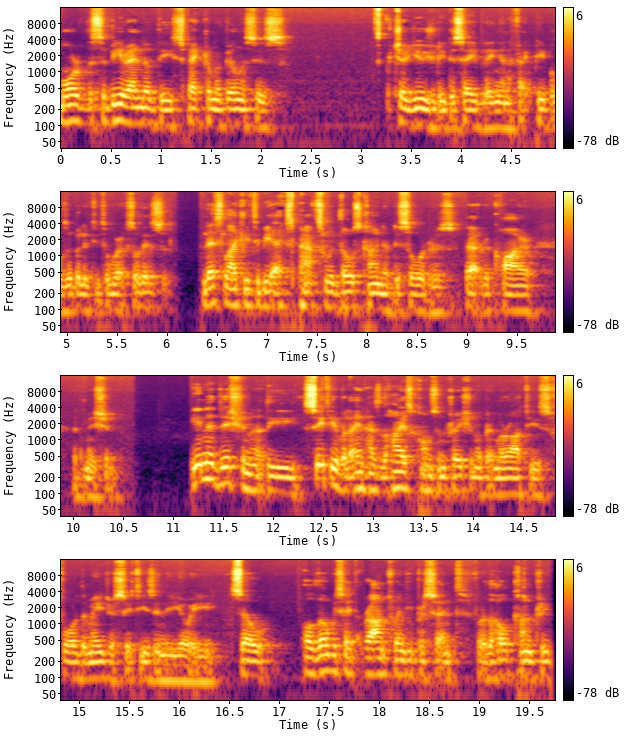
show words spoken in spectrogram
more of the severe end of the spectrum of illnesses, which are usually disabling and affect people's ability to work. So there's less likely to be expats with those kind of disorders that require admission. In addition, the city of Al Ain has the highest concentration of Emiratis for the major cities in the UAE. So, although we say around 20% for the whole country,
